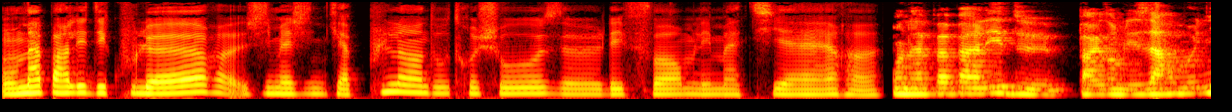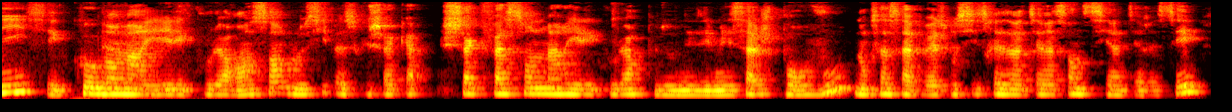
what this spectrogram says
On a parlé des couleurs, j'imagine qu'il y a plein d'autres choses, euh, les formes, les matières. Euh. On n'a pas parlé de, par exemple, les harmonies, c'est comment marier les couleurs ensemble aussi, parce que chaque, chaque façon de marier les couleurs peut donner des messages pour vous. Donc ça, ça peut être aussi très intéressant de s'y intéresser.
